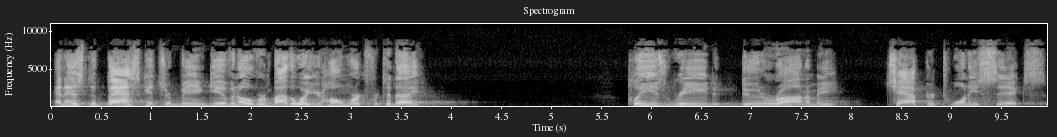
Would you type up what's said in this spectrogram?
And as the baskets are being given over, and by the way, your homework for today, please read Deuteronomy chapter 26,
